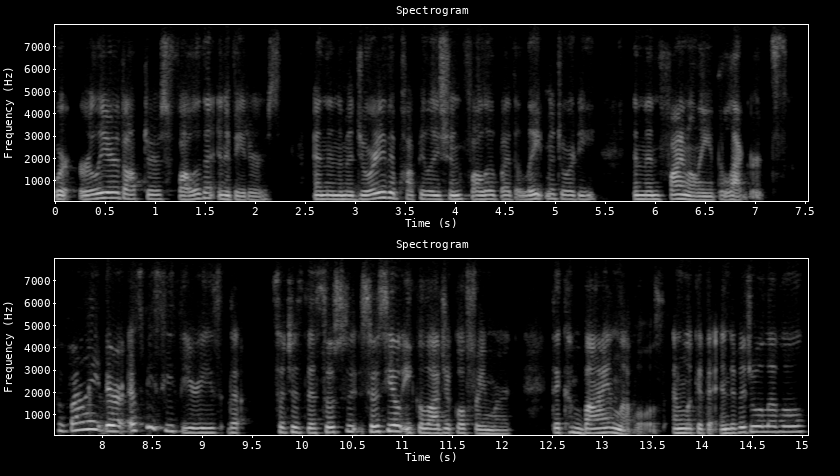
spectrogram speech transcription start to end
where earlier adopters follow the innovators, and then the majority of the population followed by the late majority, and then finally the laggards. So finally, there are SBC theories that such as the socio-ecological framework that combine levels and look at the individual level,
